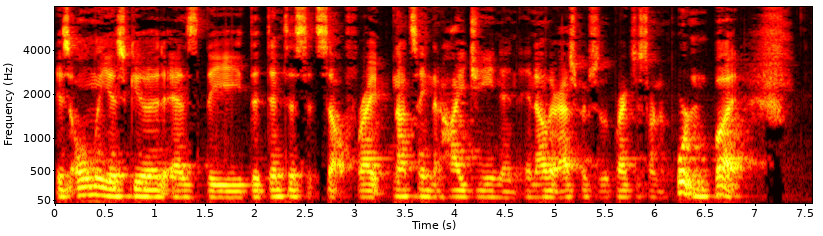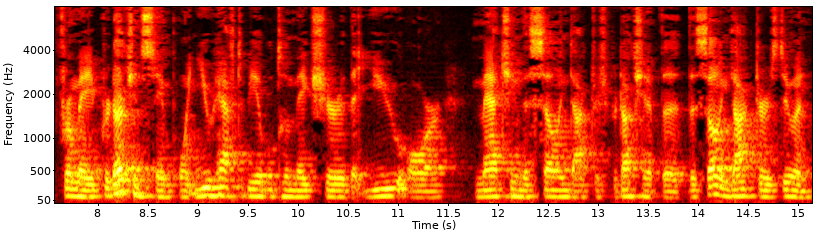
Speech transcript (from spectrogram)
is only as good as the the dentist itself, right? Not saying that hygiene and, and other aspects of the practice aren't important, but from a production standpoint, you have to be able to make sure that you are matching the selling doctor's production. If the, the selling doctor is doing,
